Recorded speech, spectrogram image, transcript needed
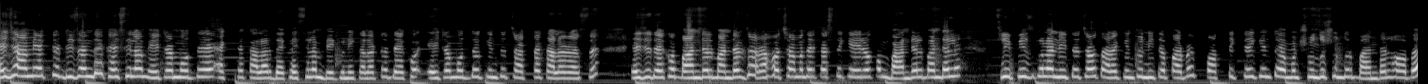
এই যে আমি একটা ডিজাইন দেখাইছিলাম, এটার মধ্যে একটা কালার দেখাইছিলাম, বেগুনি কালারটা। দেখো এইটার মধ্যেও কিন্তু চারটা কালার আছে। এই যে দেখো, বান্ডেল বান্ডেল যারা হচ্ছে আমাদের কাছ থেকে, এরকম বান্ডেল, বান্ডেলে থ্রি পিসগুলো নিতে চাও, তারা কিন্তু নিতে পারবে। প্রত্যেকটাই কিন্তু এমন সুন্দর সুন্দর বান্ডেল হবে।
